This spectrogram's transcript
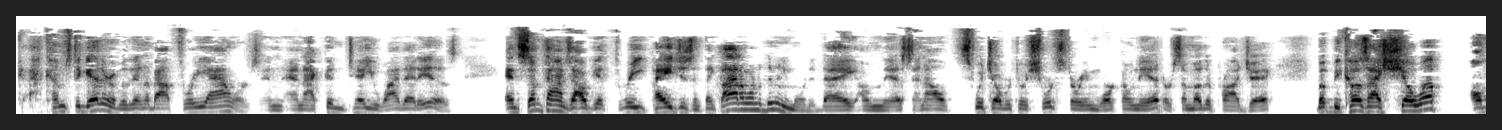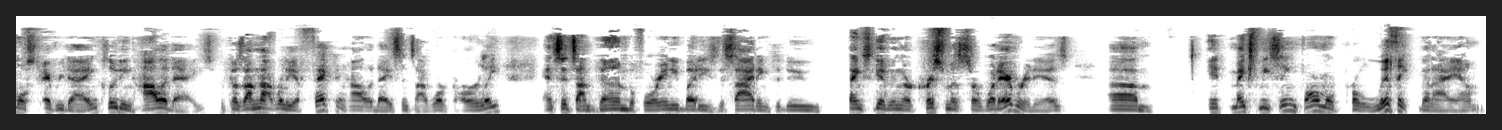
comes together within about three hours. And, and I couldn't tell you why that is. And sometimes I'll get three pages and think, I don't want to do any more today on this. And I'll switch over to a short story and work on it or some other project. But because I show up almost every day, including holidays, because I'm not really affecting holidays since I work early and since I'm done before anybody's deciding to do Thanksgiving or Christmas or whatever it is. Um, it makes me seem far more prolific than I am.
